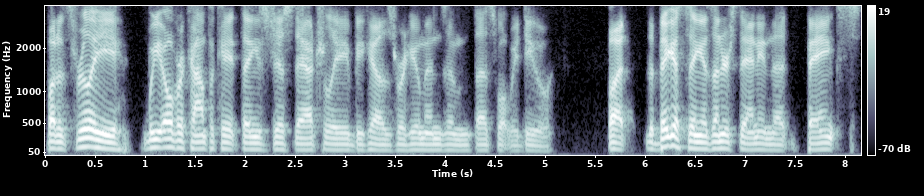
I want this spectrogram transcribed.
but it's really we overcomplicate things just naturally because we're humans and that's what we do but the biggest thing is understanding that banks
